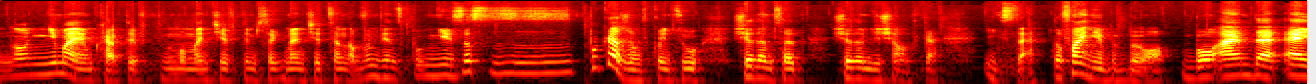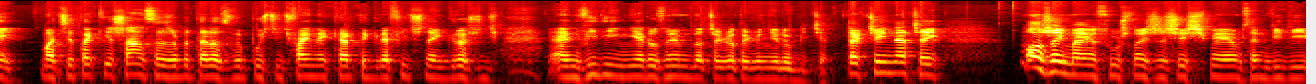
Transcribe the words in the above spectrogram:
no, nie mają karty w tym momencie, w tym segmencie cenowym, więc niech zas, z, pokażą w końcu 770 XT. To fajnie by było, bo AMD, ej, macie takie szanse, żeby teraz wypuścić fajne karty graficzne i grozić Nvidia. Nie rozumiem, dlaczego tego nie robicie. Tak czy inaczej, może i mają słuszność, że się śmieją z Nvidia.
